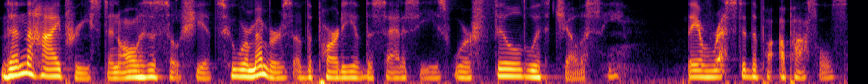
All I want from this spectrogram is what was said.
Then the high priest and all his associates, who were members of the party of the Sadducees, were filled with jealousy. They arrested the apostles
